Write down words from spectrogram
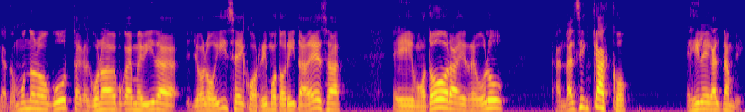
que a todo el mundo nos gusta, que alguna época de mi vida yo lo hice, corrí motorita de esa, y motora y revolú, andar sin casco es ilegal también.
